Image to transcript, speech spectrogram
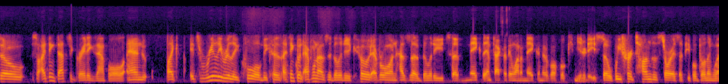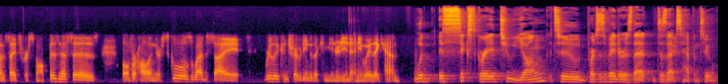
so, so I think that's a great example. And like it's really really cool because I think when everyone has the ability to code, everyone has the ability to make the impact that they want to make in their local community. So we've heard tons of stories of people building websites for small businesses, overhauling their school's website, really contributing to the community in any way they can. Would is sixth grade too young to participate, or is that does that happen too?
